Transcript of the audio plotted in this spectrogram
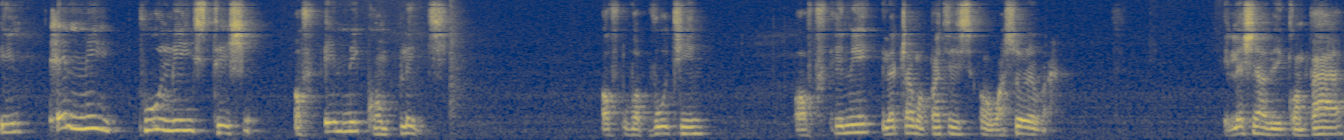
in any polling station of any complaint of overvoting, of any electoral malpractice or whatsoever, election has been compiled,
